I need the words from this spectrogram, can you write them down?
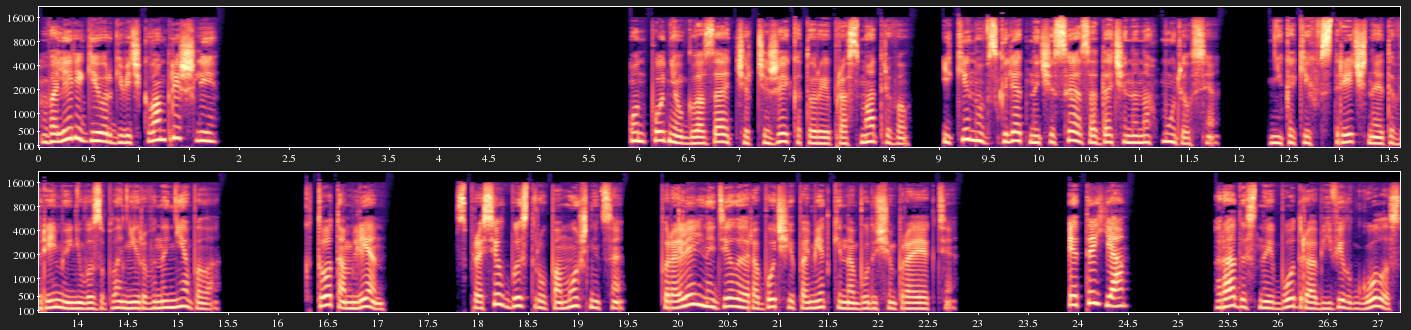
«Валерий Георгиевич, к вам пришли». Он поднял глаза от чертежей, которые просматривал, и, кинув взгляд на часы, озадаченно нахмурился. Никаких встреч на это время у него запланировано не было. «Кто там, Лен?» — спросил быстро у помощницы, параллельно делая рабочие пометки на будущем проекте. «Это я», — радостно и бодро объявил голос,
